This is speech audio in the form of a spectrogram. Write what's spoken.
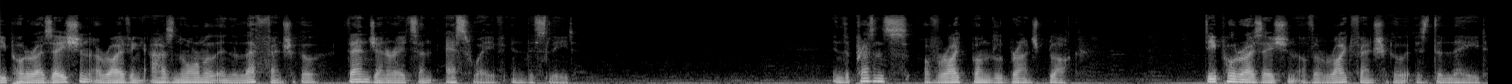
Depolarization arriving as normal in the left ventricle then generates an S wave in this lead. In the presence of right bundle branch block, depolarization of the right ventricle is delayed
